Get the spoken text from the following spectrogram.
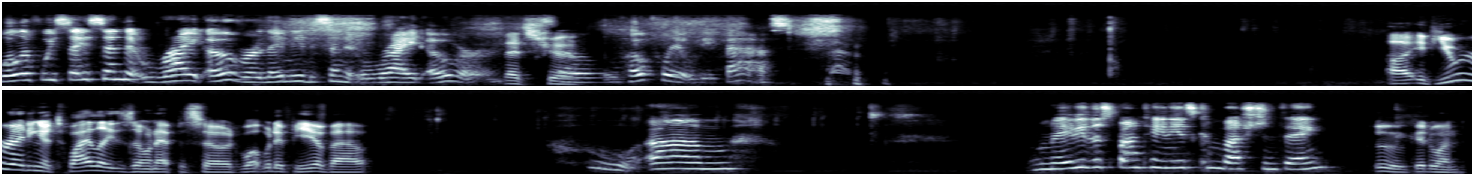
well, if we say send it right over, they need to send it right over. That's true. So hopefully it will be fast. Uh, if you were writing a Twilight Zone episode, what would it be about? Ooh, um, maybe the spontaneous combustion thing. Ooh, good one.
